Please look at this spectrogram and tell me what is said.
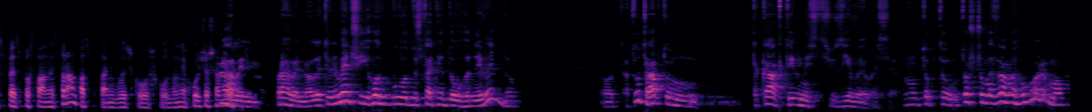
спецпосланець Трампа з питань близького сходу. Не хоче ще правильно, правильно, але тим не менше його було достатньо довго не видно. От, а тут раптом така активність з'явилася. Ну, тобто, то, що ми з вами говоримо,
